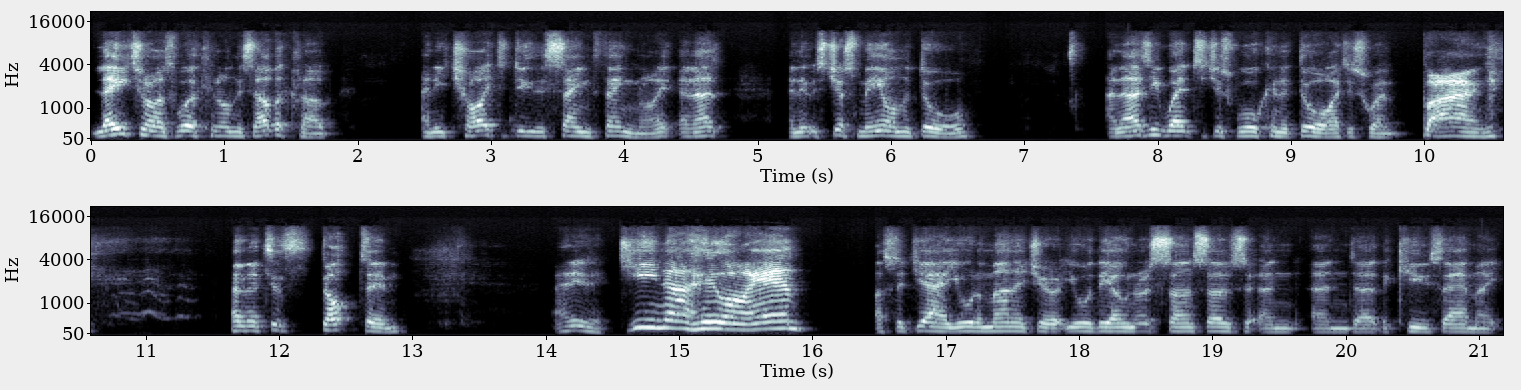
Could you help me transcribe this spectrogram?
later I was working on this other club and he tried to do the same thing, right? And as and it was just me on the door. And as he went to just walk in the door, I just went bang, and I just stopped him. And he said, "Do you know who I am?" I said, yeah, you're the manager, you're the owner of so and and and uh, the queue's there, mate.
